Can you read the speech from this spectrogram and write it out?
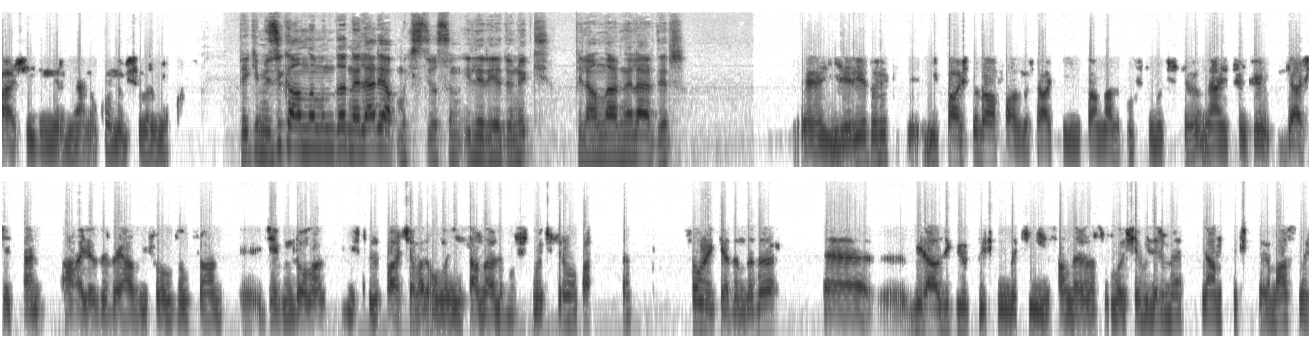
her şeyi dinlerim yani. O konuda bir sınırım yok. Peki müzik anlamında neler yapmak istiyorsun ileriye dönük? Planlar nelerdir? Ee, ileriye dönük ilk başta daha fazla şarkıyı insanlarla buluşturmak istiyorum. Yani çünkü gerçekten halihazırda yazmış olduğum şu an e, cebimde olan bir sürü parça var. Onu insanlarla buluşturmak istiyorum o parçada. Sonraki adımda da e, birazcık yurt dışındaki insanlara nasıl ulaşabilirime planlamak istiyorum. Aslında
